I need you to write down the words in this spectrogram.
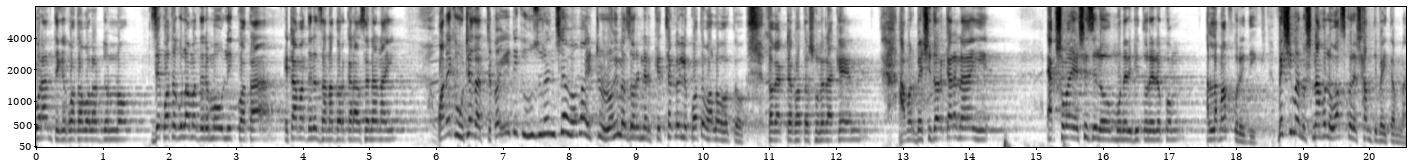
কোরআন থেকে কথা বলার জন্য। যে কথাগুলো আমাদের মৌলিক কথা, এটা আমাদের জানা দরকার আছে না নাই? অনেকে উঠে যাচ্ছে, কয় এইটা কি হুজুর আনছে বাবা, একটু রহিমা জরিনের কেচ্ছা করলে কত ভালো হতো। তবে একটা কথা শুনে রাখেন, আমার বেশি দরকার নাই। এক সময় এসেছিল মনের ভিতরে এরকম, আল্লাহ মাফ করে দিক। বেশি মানুষ না হলে ওয়াজ করে শান্তি পাইতাম না।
